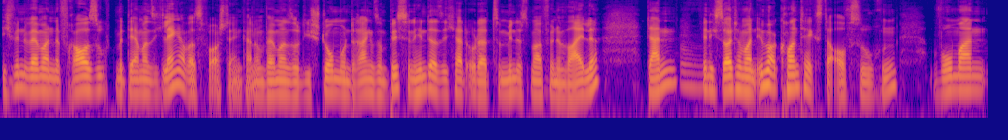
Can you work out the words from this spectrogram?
ich finde, wenn man eine Frau sucht, mit der man sich länger was vorstellen kann und wenn man so die Sturm und Drang so ein bisschen hinter sich hat oder zumindest mal für eine Weile, dann finde ich, sollte man immer Kontexte aufsuchen, wo man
